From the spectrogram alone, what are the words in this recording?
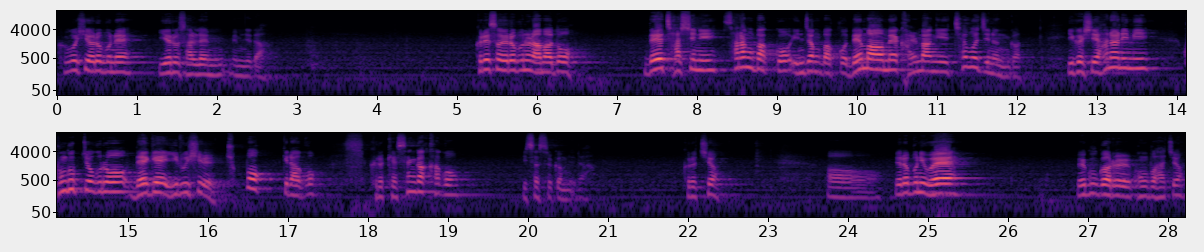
그것이 여러분의 예루살렘입니다. 그래서 여러분은 아마도 내 자신이 사랑받고 인정받고 내 마음의 갈망이 채워지는 것, 이것이 하나님이 궁극적으로 내게 이루실 축복이라고 그렇게 생각하고 있었을 겁니다. 그렇죠? 어, 여러분이 왜 외국어를 공부하죠?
